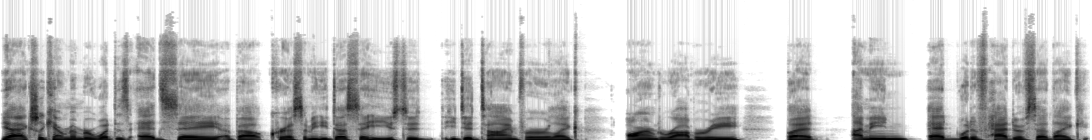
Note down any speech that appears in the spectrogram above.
Yeah, I actually can't remember. What does Ed say about Chris? I mean, he does say he used to, he did time for like armed robbery, but I mean, Ed would have had to have said like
